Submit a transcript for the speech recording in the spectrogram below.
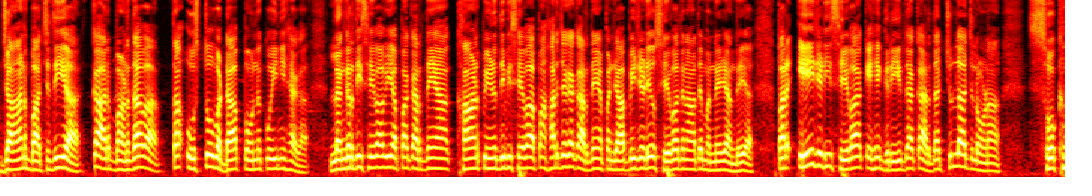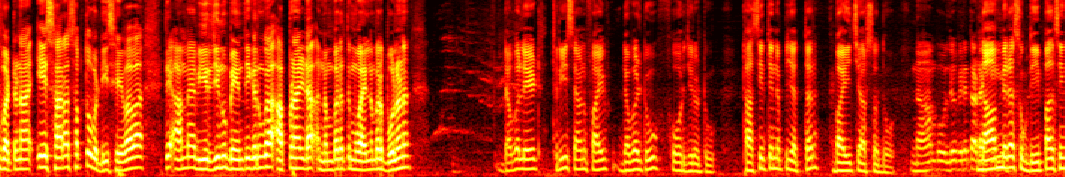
ਜਾਨ ਬਚਦੀ ਆ, ਘਰ ਬਣਦਾ ਵਾ, ਤਾਂ ਉਸ ਤੋਂ ਵੱਡਾ ਪੁੰਨ ਕੋਈ ਨਹੀਂ ਹੈਗਾ। ਲੰਗਰ ਦੀ ਸੇਵਾ ਵੀ ਆਪਾਂ ਕਰਦੇ ਆ, ਖਾਣ ਪੀਣ ਦੀ ਵੀ ਸੇਵਾ ਆਪਾਂ ਹਰ ਜਗ੍ਹਾ ਕਰਦੇ ਆ, ਪੰਜਾਬੀ ਜਿਹੜੇ ਉਹ ਸੇਵਾ ਦੇ ਨਾਂ ਤੇ ਮੰਨੇ ਜਾਂਦੇ ਆ। ਪਰ ਇਹ ਜਿਹੜੀ ਸੇਵਾ ਕਿਸੇ ਗਰੀਬ ਦਾ ਘਰ ਦਾ ਚੁੱਲ੍ਹਾ ਚਲਾਉਣਾ, ਸੁੱਖ ਵਟਣਾ, ਇਹ ਸਾਰਾ ਸਭ ਤੋਂ ਵੱਡੀ ਸੇਵਾ ਵਾ। ਤੇ ਆ ਮੈਂ ਵੀਰ ਜੀ ਨੂੰ ਬੇਨਤੀ ਕਰੂੰਗਾ ਆਪਣਾ ਜਿਹੜਾ ਨੰਬਰ ਤੇ ਮੋਬਾਈਲ ਨੰਬਰ ਬੋਲਣ। Double eight three seven five double two four zero two ਅਠਾਸੀ ਤਿੰਨ ਪਝੱਤਰ ਬਾਈ ਚਾਰ ਸੌ ਦੋ ਨਾਮ ਬੋਲ ਦਿਓ ਵੀਰੇ ਨਾਮ ਮੇਰਾ ਸੁਖਦੀਪਾਲ ਸਿੰਘ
